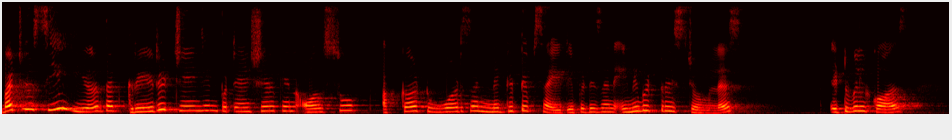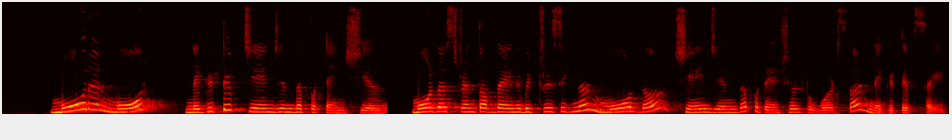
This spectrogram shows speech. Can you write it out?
but you see here that graded change in potential can also occur towards a negative side. If it is an inhibitory stimulus, it will cause more and more negative change in the potential. More the strength of the inhibitory signal, more the change in the potential towards the negative side.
